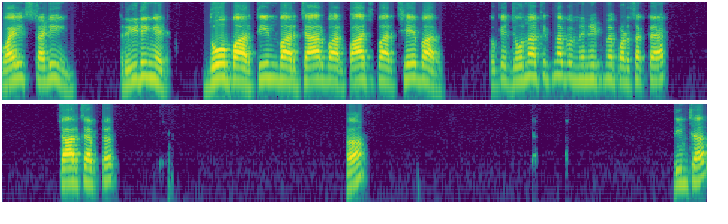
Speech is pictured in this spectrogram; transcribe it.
वाइल स्टडिंग रीडिंग इट दो बार, तीन बार, चार बार, पाँच बार, छह बार। ओके तो जोना कितना पे मिनट में पढ़ सकता है? चार चैप्टर। हाँ? तीन, चार?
